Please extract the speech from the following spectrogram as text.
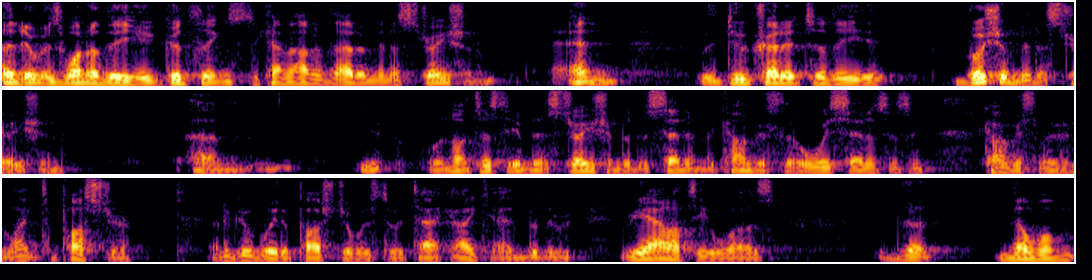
and it was one of the good things to come out of that administration. And with due credit to the Bush administration, um, you know, well, not just the administration, but the Senate and the Congress, there were always senators and congressmen who liked to posture. And a good way to posture was to attack ICANN. But the re- reality was that no one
